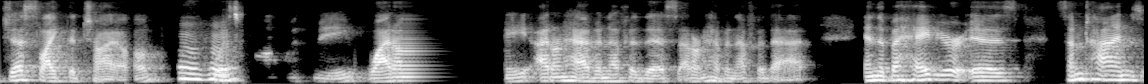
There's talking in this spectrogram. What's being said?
just like the child. Mm-hmm. What's wrong with me? Why don't I? I don't have enough of this. I don't have enough of that. And the behavior is sometimes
